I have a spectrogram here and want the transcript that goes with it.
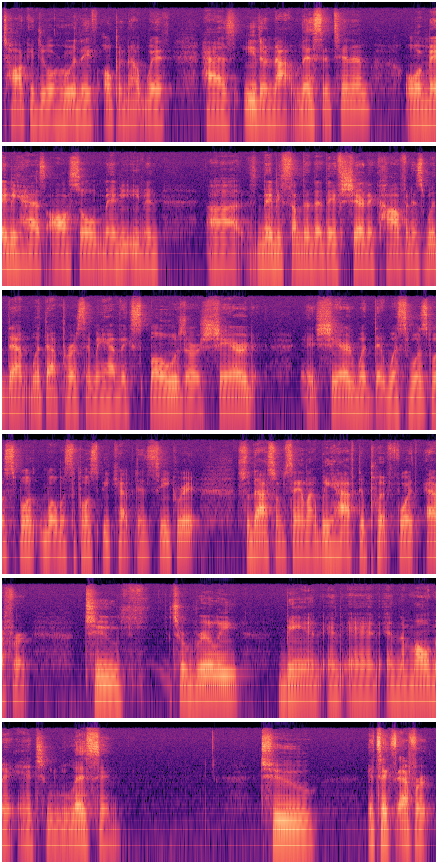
talking to or who they've opened up with has either not listened to them or maybe has also maybe even uh, maybe something that they've shared in confidence with them with that person may have exposed or shared shared what that was was was supposed, what was supposed to be kept in secret. So that's what I'm saying. Like we have to put forth effort to to really be in in, in, in the moment and to listen to it takes effort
